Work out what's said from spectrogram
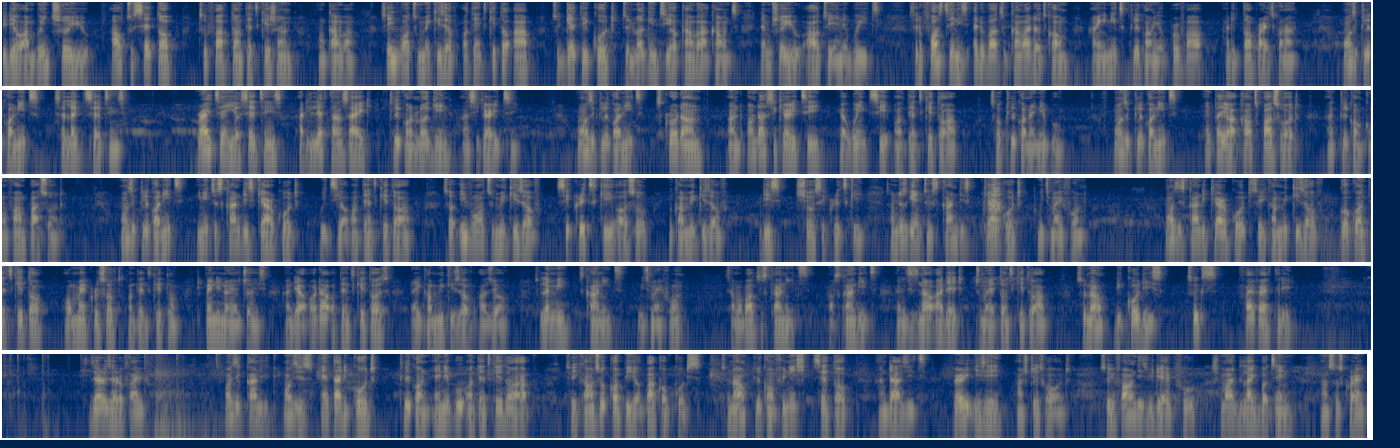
video i'm going to show you how to set up two-factor authentication on canva. So if you want to make use of authenticator app to get a code to log into your canva account let me show you how to enable it. So the first thing is head over to canva.com and you need to click on your profile at the top right corner. Once you click on it select settings. Right here in your settings at the left hand side click on login and security. Once you click on it scroll down and under security you are going to see authenticator app. So click on enable. Once you click on it enter your account password and click on confirm password. Once you click on it you need to scan this qr code with your authenticator app. So if you want to make use of secret key also you can make use of this show secret key. So i'm just going to scan this qr code with my phone. Once you scan the qr code so you can make use of google authenticator or microsoft authenticator depending on your choice and there are other authenticators that you can make use of as well. So let me scan it with my phone. So i'm about to scan it. I've scanned it and it is now added to my authenticator app. So now the code is tux 553 005 once you can once you enter the code click on enable authenticator app. So you can also copy your backup codes. So now click on finish setup and that's it. Very easy and straightforward so if you found this video helpful smash the like button and subscribe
